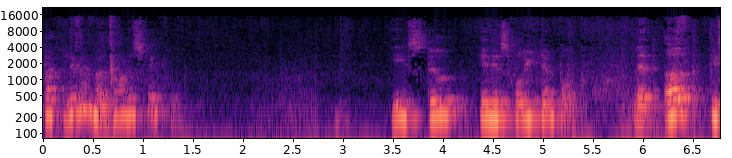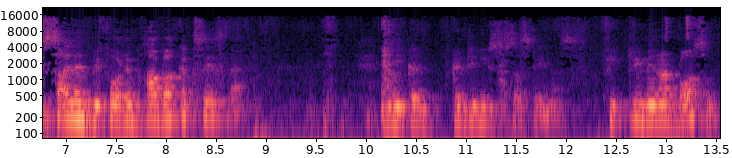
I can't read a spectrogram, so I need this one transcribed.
but remember, God is faithful. He's still in his holy temple. Let earth be silent before him. Habakkuk says that. And he con- continues to sustain us. Fig tree may not blossom.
